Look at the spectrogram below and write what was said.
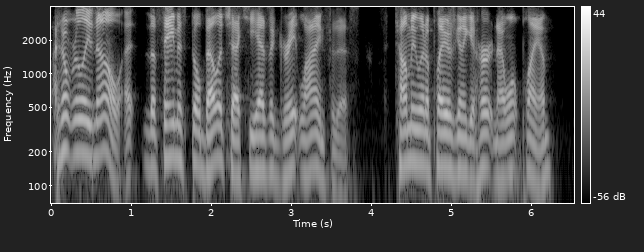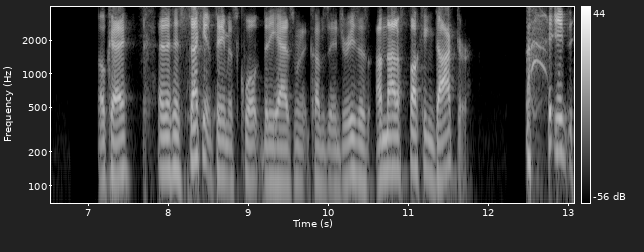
I don't really know. Uh, The famous Bill Belichick, he has a great line for this. Tell me when a player's going to get hurt, and I won't play him. Okay. And then his second famous quote that he has when it comes to injuries is, "I'm not a fucking doctor." it,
